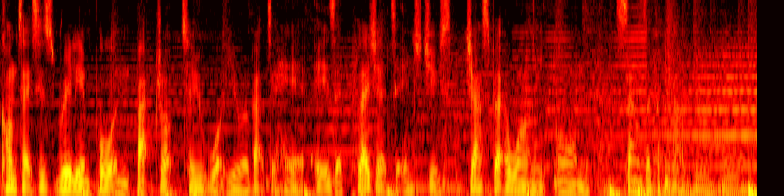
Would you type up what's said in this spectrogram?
context is really important backdrop to what you're about to hear. It is a pleasure to introduce Jasper Awani on Sounds Like a Plan.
